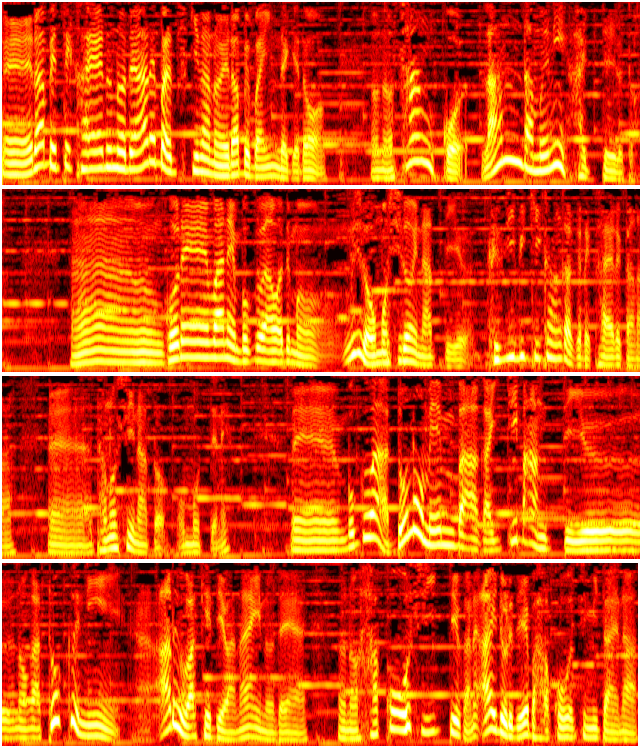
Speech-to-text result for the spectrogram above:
えー、選べて買えるのであれば好きなのを選べばいいんだけど、あの、3個ランダムに入っていると。うーん、これはね、僕はでも、むしろ面白いなっていう、くじ引き感覚で買えるから、えー、楽しいなと思ってね。で、僕はどのメンバーが一番っていうのが特にあるわけではないので、あの、箱推しっていうかね、アイドルで言えば箱推しみたいな、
